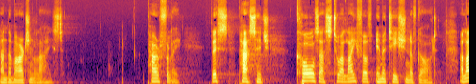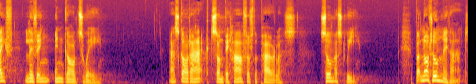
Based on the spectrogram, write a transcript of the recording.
and the marginalized. Powerfully, this passage calls us to a life of imitation of God, a life living in God's way. As God acts on behalf of the powerless, so must we. But not only that,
